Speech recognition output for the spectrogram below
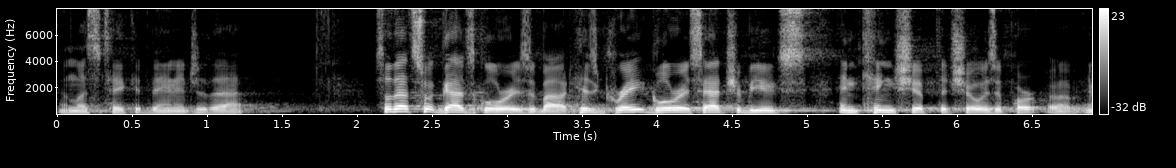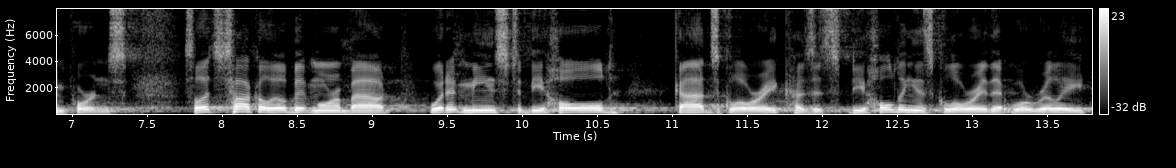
And let's take advantage of that. So that's what God's glory is about His great, glorious attributes and kingship that show His uh, importance. So let's talk a little bit more about what it means to behold God's glory, because it's beholding His glory that will really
